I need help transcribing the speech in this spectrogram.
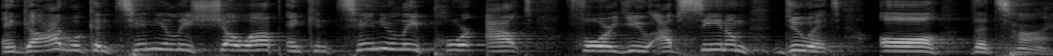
And God will continually show up and continually pour out for you. I've seen Him do it all the time.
